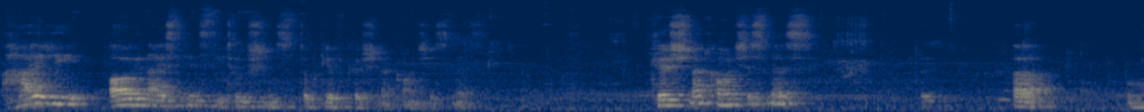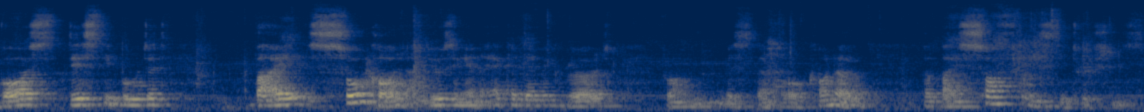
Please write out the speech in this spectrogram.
highly organized institutions to give Krishna consciousness. Krishna consciousness uh, was distributed by so-called, I'm using an academic word from Mr. O'Connell, uh, by soft institutions.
